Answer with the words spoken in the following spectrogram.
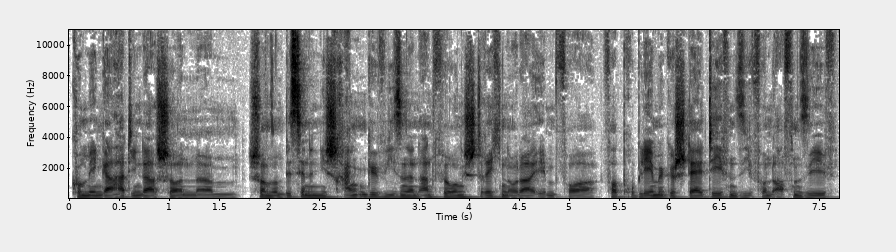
Kuminga hat ihn da schon, ähm, schon so ein bisschen in die Schranken gewiesen, in Anführungsstrichen, oder eben vor, vor Probleme gestellt, defensiv und offensiv.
